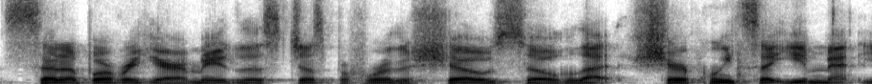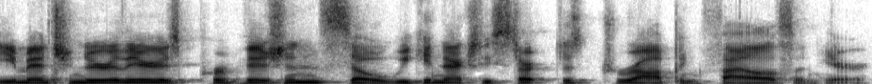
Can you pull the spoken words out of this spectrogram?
set up over here. I made this just before the show. So that SharePoint site you met you mentioned earlier is provisioned. So we can actually start just dropping files in here.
